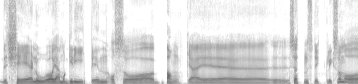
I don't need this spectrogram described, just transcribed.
det skjer noe, og jeg må gripe inn, og så banker jeg eh, 17 stykk, liksom. Og,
